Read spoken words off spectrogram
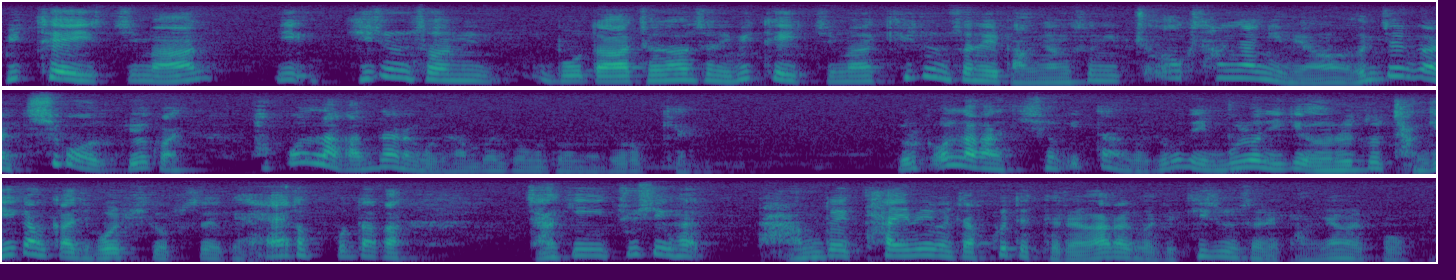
밑에 있지만 이 기준선보다 전환선이 밑에 있지만 기준선의 방향성이 쭉 상향이면 언젠가는 치고 여기 확 올라간다는 거죠. 한 번 정도는 이렇게 올라가는 시험이 있다는 거죠. 근데 물론 이게 어느 정도 장기간까지 볼 필요 없어요. 계속 보다가 자기 주식 다음도의 타이밍을 잡고 그때 들어가라는 거죠. 기준선의 방향을 보고.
